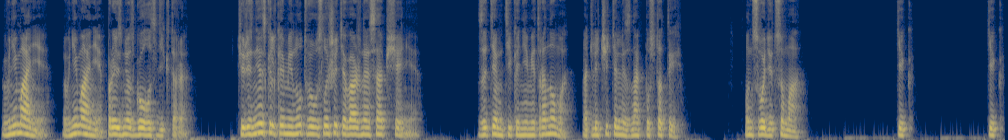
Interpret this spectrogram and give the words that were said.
«Внимание! Внимание!» – произнес голос диктора. «Через несколько минут вы услышите важное сообщение». Затем тиканье метронома – отличительный знак пустоты. Он сводит с ума. Тик. Тик.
